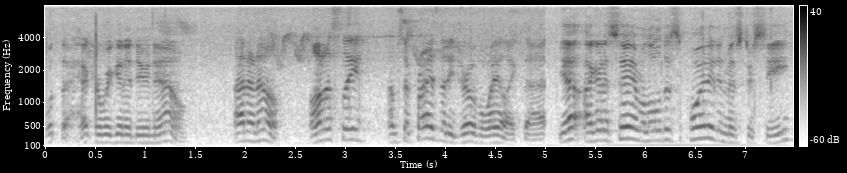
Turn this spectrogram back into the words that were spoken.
What the heck are we going to do now? I don't know. Honestly, I'm surprised that he drove away like that. Yeah, I gotta say, I'm a little disappointed in Mr. C.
